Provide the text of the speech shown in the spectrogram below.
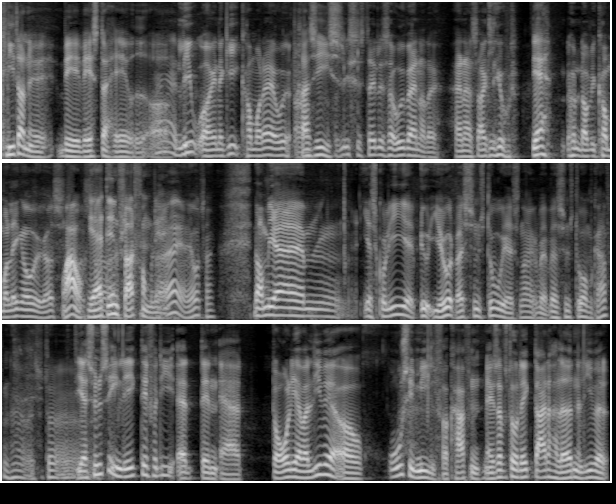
klitterne ved Vesterhavet. Og, Ja, liv og energi kommer derud. Præcis. Og lige så stille så udvander det. Han har sagt livet, ja, når vi kommer længere ud, ikke også? wow, Og ja, så- det er en flot formulering. Ja, ja, jo, tak. Nå, men jeg, øhm, jeg skulle lige... øh, I øvrigt, hvad synes du, jeg snakker, hvad, hvad synes du om kaffen her? Hvad synes du, øh? Jeg synes egentlig ikke, det er fordi, at den er dårlig. Jeg var lige ved at rose Emil for kaffen, men jeg kan så forstå, at det er ikke dig, der har lavet den alligevel.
